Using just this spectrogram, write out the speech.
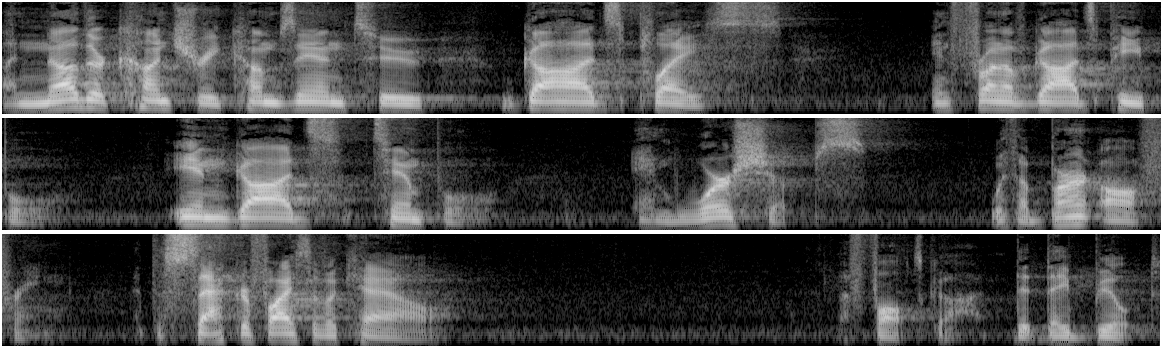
Another country comes into God's place, in front of God's people, in God's temple, and worships with a burnt offering at the sacrifice of a cow, a false God that they built.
